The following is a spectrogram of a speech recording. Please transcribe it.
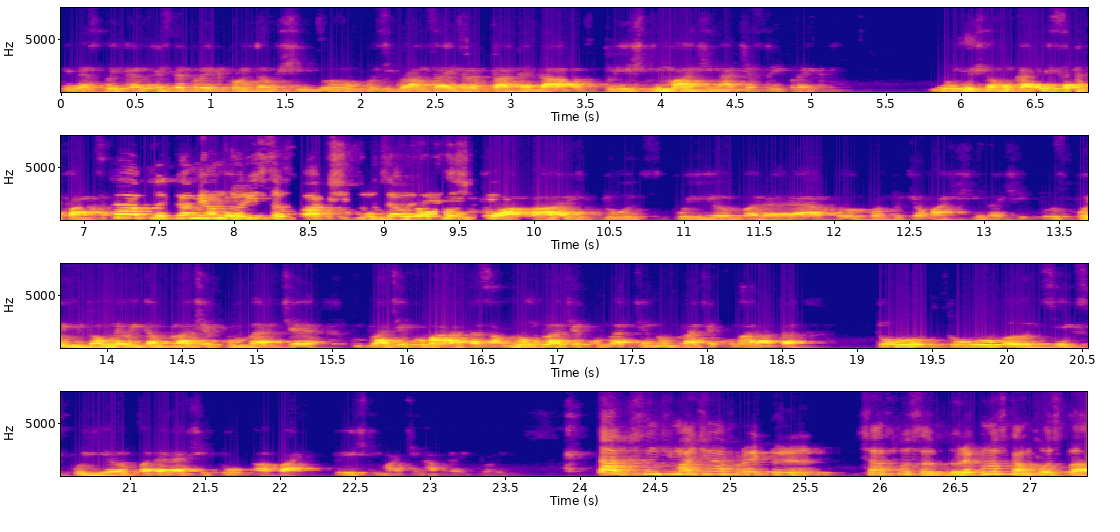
Bine, spui că nu este proiectul tău și uh, cu siguranță ai dreptate, dar tu ești imaginea acestui proiect. Nu ești omul care este în față. Da, că mi-am dorit să fac și tu ți-au zis. Tu apari, tu îți spui uh, părerea, uh, conduci o mașină și tu spui, domne, uite, îmi place cum merge, îmi place cum arată sau nu îmi place cum merge, nu îmi place cum arată. Tu, tu îți expui părerea și tu apari. Tu ești imaginea proiectului. Da, sunt imaginea proiectului. Ți-am spus, recunosc că am fost la,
